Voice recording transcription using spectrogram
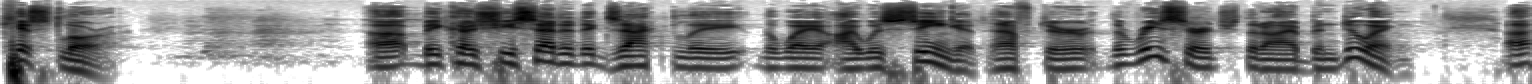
kissed Laura. Uh, because she said it exactly the way I was seeing it after the research that I've been doing. Uh,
